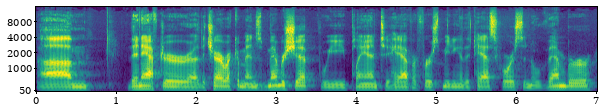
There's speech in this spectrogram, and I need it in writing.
Um, then after uh, the chair recommends membership, we plan to have our first meeting of the task force in November,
